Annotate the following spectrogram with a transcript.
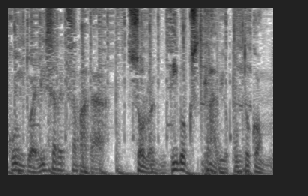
junto a Elizabeth Zapata, solo en divoxradio.com.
